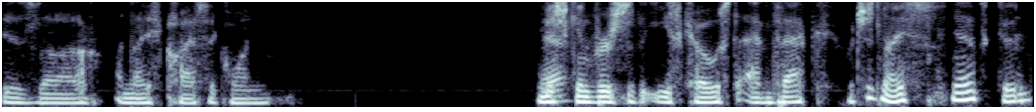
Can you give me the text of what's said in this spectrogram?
is uh, a nice classic one. Yeah. Michigan versus the East Coast MVEC, which is nice. Yeah, it's good.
